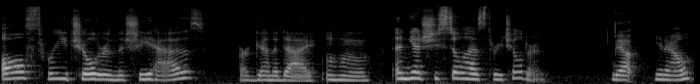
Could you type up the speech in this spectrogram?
All three children that she has are gonna die, mm-hmm. and yet she still has three children. Yep. You know,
